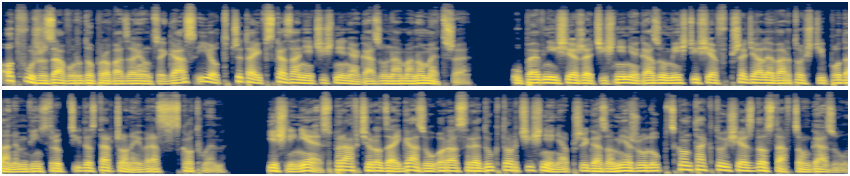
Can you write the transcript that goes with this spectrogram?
Otwórz zawór doprowadzający gaz i odczytaj wskazanie ciśnienia gazu na manometrze. Upewnij się, że ciśnienie gazu mieści się w przedziale wartości podanym w instrukcji dostarczonej wraz z kotłem. Jeśli nie, sprawdź rodzaj gazu oraz reduktor ciśnienia przy gazomierzu lub skontaktuj się z dostawcą gazu.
